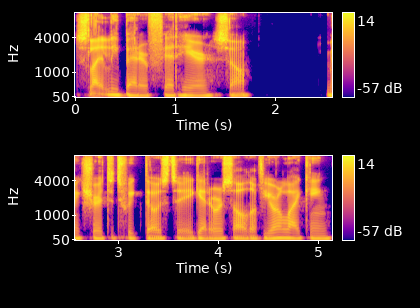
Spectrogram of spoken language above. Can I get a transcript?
slightly better fit here. So make sure to tweak those to get a result of your liking.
